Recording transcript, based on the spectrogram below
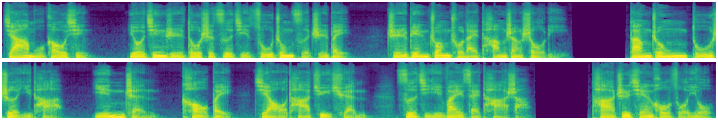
贾母高兴，有今日都是自己族中子侄辈，只便装出来堂上受礼。当中独设一榻银枕靠背脚踏俱全，自己歪在榻上。榻之前后左右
